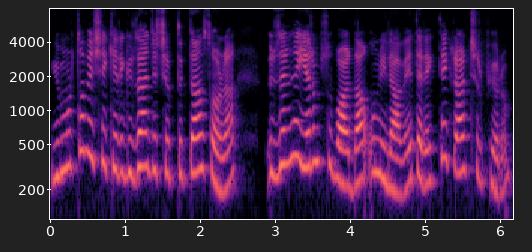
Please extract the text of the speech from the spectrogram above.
Yumurta ve şekeri güzelce çırptıktan sonra üzerine yarım su bardağı un ilave ederek tekrar çırpıyorum.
